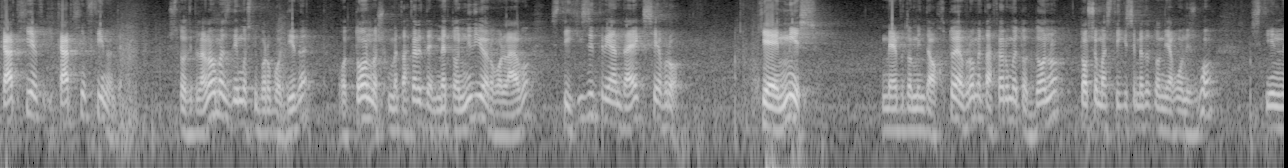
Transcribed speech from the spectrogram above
κάποιοι, κάποιοι ευθύνονται. Στο διπλανό μας Δήμο στην Προποντίδα, ο τόνος που μεταφέρεται με τον ίδιο εργολάβο στοιχίζει 36 ευρώ. Και εμείς με 78 ευρώ μεταφέρουμε τον τόνο, τόσο μας τύχησε μετά τον διαγωνισμό, στην,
